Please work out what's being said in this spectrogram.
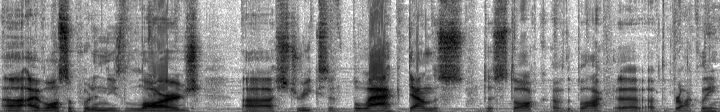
Uh, I've also put in these large uh, streaks of black down the, the stalk of the block uh, of the broccoli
